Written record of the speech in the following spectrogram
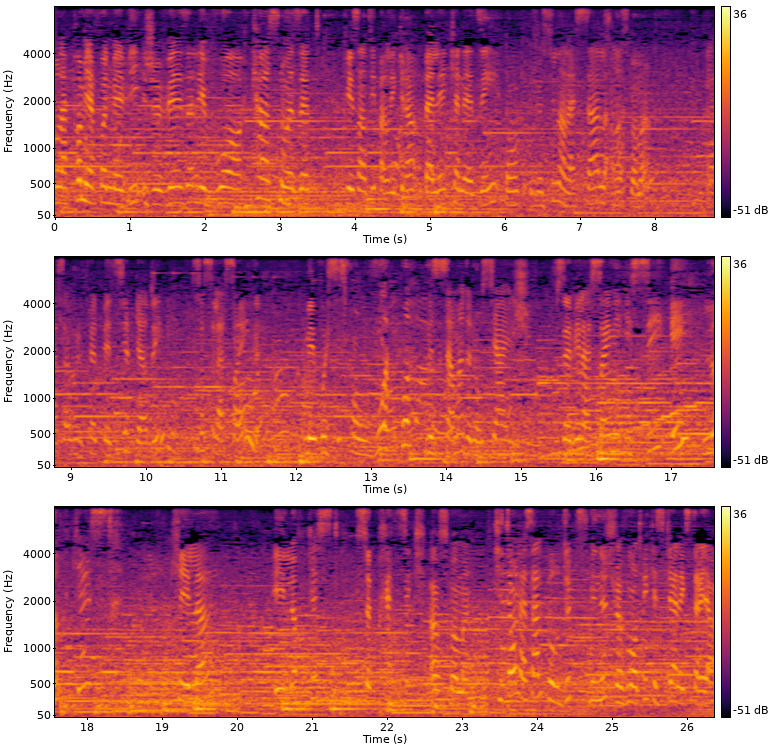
Pour la première fois de ma vie, je vais aller voir Casse-Noisette présenté par les grands ballets canadiens. Donc, je suis dans la salle en ce moment. La salle Wilfred Petit, regardez. Ça, c'est la scène. Mais voici ce qu'on voit pas nécessairement de nos sièges. Vous avez la scène ici et l'orchestre qui est là. Et l'orchestre se pratique en ce moment. Quittons la salle pour deux petites minutes. Je vais vous montrer qu'est-ce qu'il y a à l'extérieur.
